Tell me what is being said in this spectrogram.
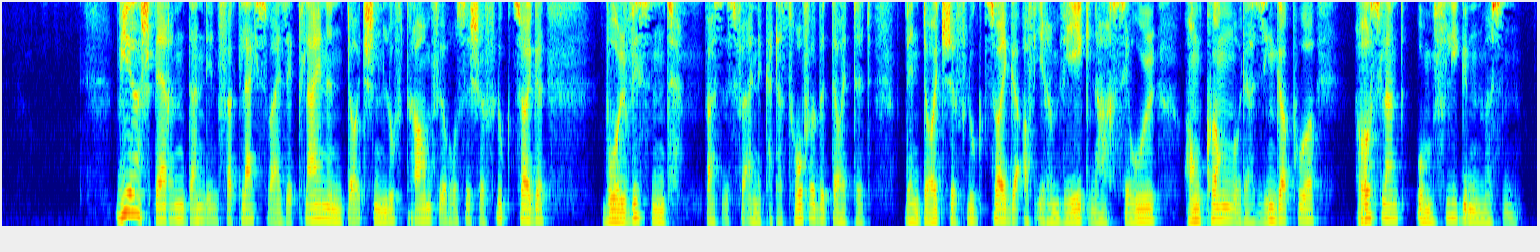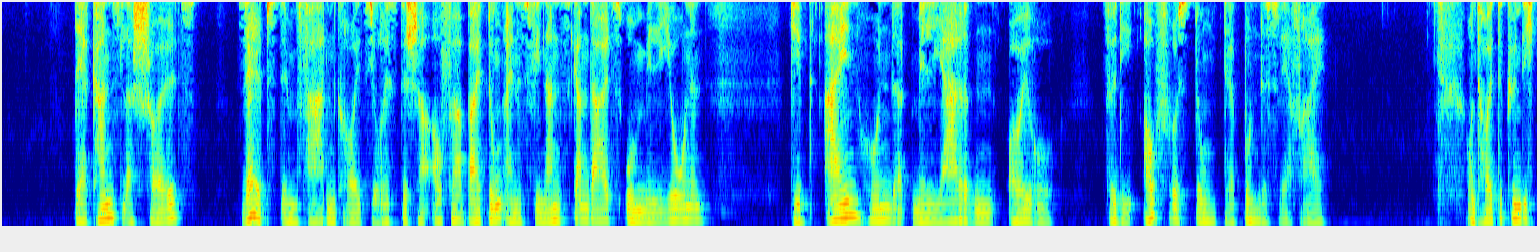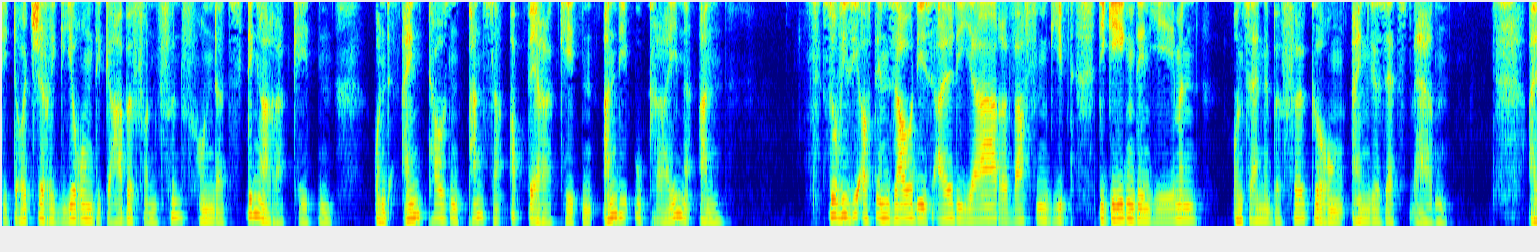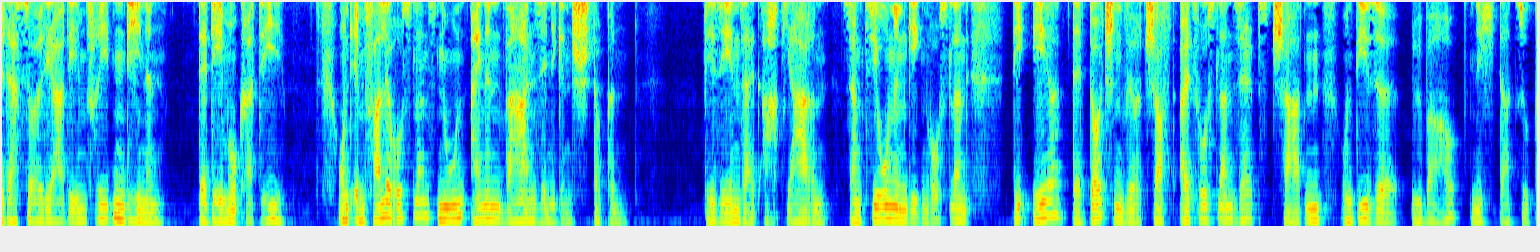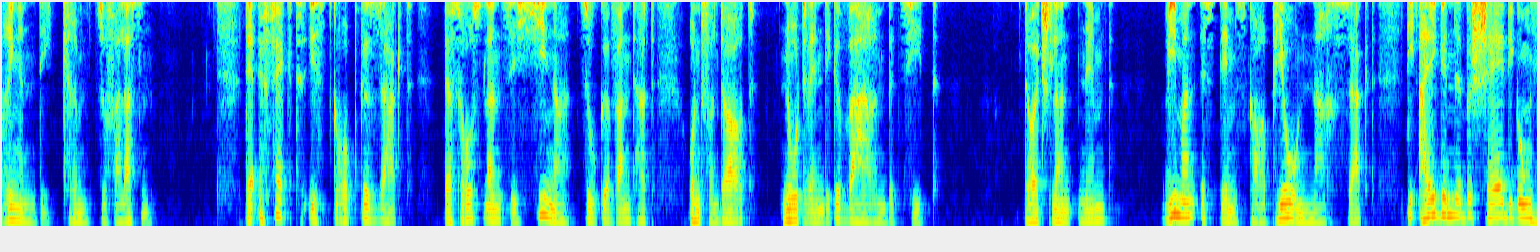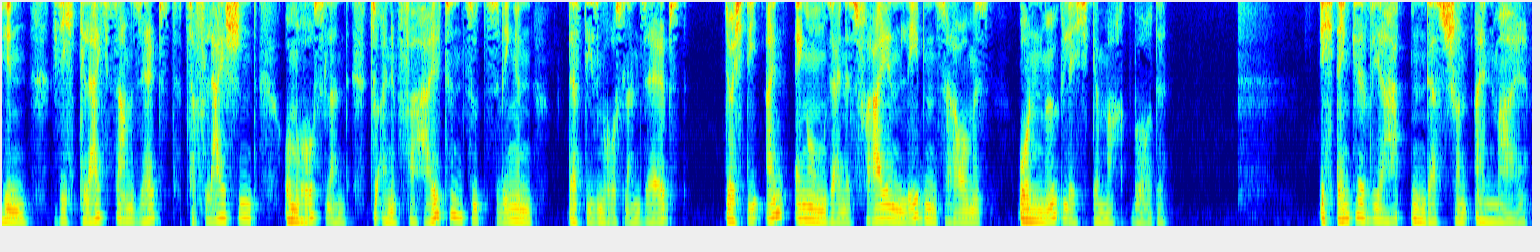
Wir sperren dann den vergleichsweise kleinen deutschen Luftraum für russische Flugzeuge, wohl wissend, was es für eine Katastrophe bedeutet, wenn deutsche Flugzeuge auf ihrem Weg nach Seoul, Hongkong oder Singapur Russland umfliegen müssen. Der Kanzler Scholz, selbst im Fadenkreuz juristischer Aufarbeitung eines Finanzskandals um Millionen, gibt 100 Milliarden Euro für die Aufrüstung der Bundeswehr frei. Und heute kündigt die deutsche Regierung die Gabe von 500 Stinger-Raketen und 1000 Panzerabwehrraketen an die Ukraine an, so wie sie auch den Saudis all die Jahre Waffen gibt, die gegen den Jemen und seine Bevölkerung eingesetzt werden. All das soll ja dem Frieden dienen, der Demokratie und im Falle Russlands nun einen Wahnsinnigen stoppen. Wir sehen seit acht Jahren Sanktionen gegen Russland, die eher der deutschen Wirtschaft als Russland selbst schaden und diese überhaupt nicht dazu bringen, die Krim zu verlassen. Der Effekt ist grob gesagt, dass Russland sich China zugewandt hat und von dort notwendige Waren bezieht. Deutschland nimmt, wie man es dem Skorpion nachsagt, die eigene Beschädigung hin, sich gleichsam selbst zerfleischend, um Russland zu einem Verhalten zu zwingen, das diesem Russland selbst durch die Einengung seines freien Lebensraumes unmöglich gemacht wurde. Ich denke, wir hatten das schon einmal,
